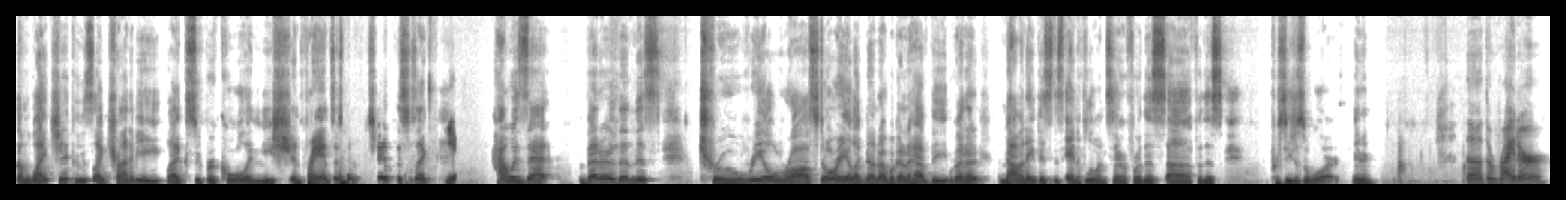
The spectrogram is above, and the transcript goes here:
some white chick who's like trying to be like super cool and niche in France or some shit. This is like, Yeah. how is that better than this true, real, raw story? Like, no, no, we're gonna have the we're gonna nominate this this influencer for this uh for this prestigious award. You know? The the writer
